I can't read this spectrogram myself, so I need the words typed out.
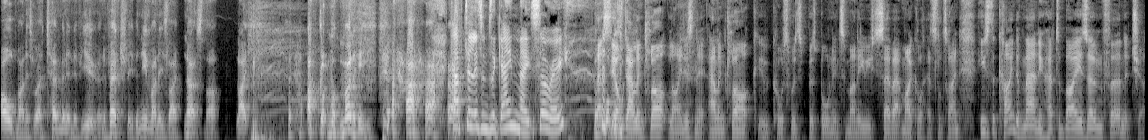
old money is worth 10 million of you. And eventually the new money's like, no, it's not. Like, I've got more money. Capitalism's a game, mate. Sorry. That's the old Alan Clark line, isn't it? Alan Clark, who of course was, was born into money, we used to say about Michael Heseltine, he's the kind of man who had to buy his own furniture.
